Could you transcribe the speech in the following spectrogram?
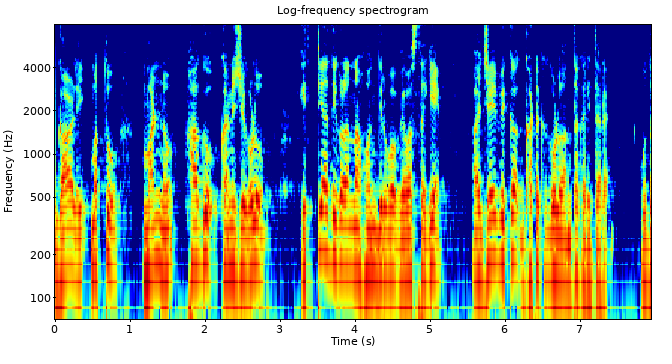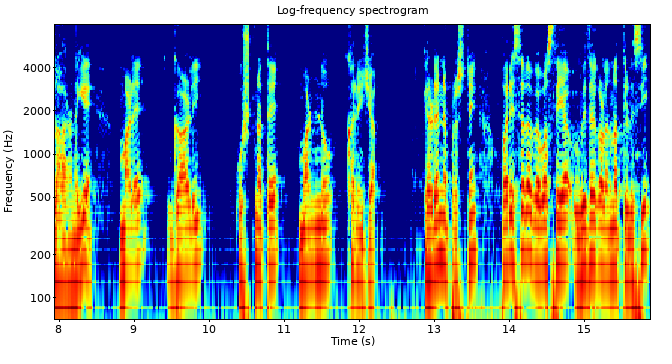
ಗಾಳಿ ಮತ್ತು ಮಣ್ಣು ಹಾಗೂ ಖನಿಜಗಳು ಇತ್ಯಾದಿಗಳನ್ನು ಹೊಂದಿರುವ ವ್ಯವಸ್ಥೆಗೆ ಅಜೈವಿಕ ಘಟಕಗಳು ಅಂತ ಕರೀತಾರೆ. ಉದಾಹರಣೆಗೆ ಮಳೆ, ಗಾಳಿ, ಉಷ್ಣತೆ, ಮಣ್ಣು, ಖನಿಜ. ಎರಡನೇ ಪ್ರಶ್ನೆ, ಪರಿಸರ ವ್ಯವಸ್ಥೆಯ ವಿಧಗಳನ್ನು ತಿಳಿಸಿ.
